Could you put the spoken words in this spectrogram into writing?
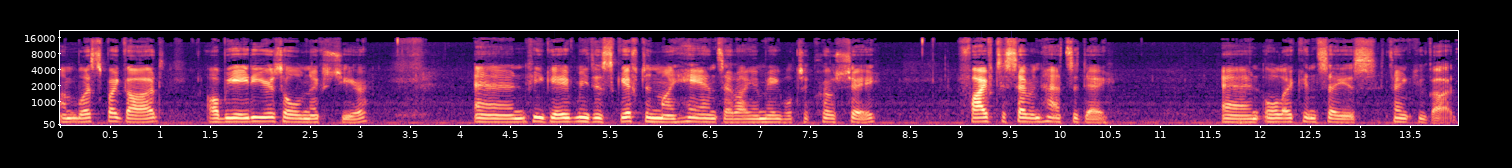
I'm blessed by God. I'll be 80 years old next year. And He gave me this gift in my hands that I am able to crochet five to seven hats a day. And all I can say is, thank you, God.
